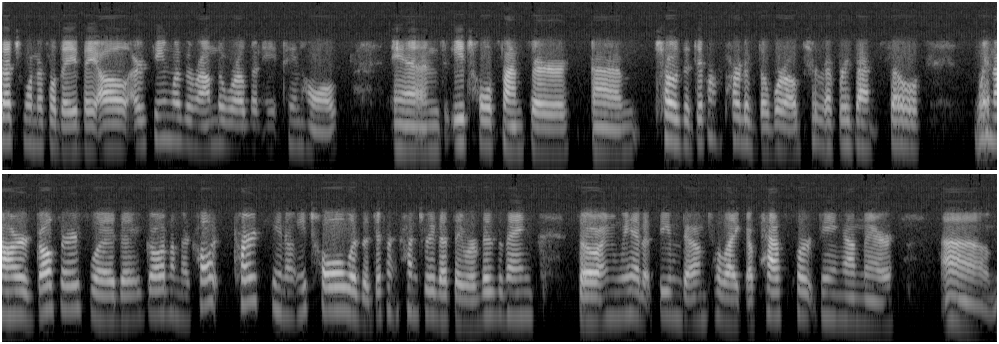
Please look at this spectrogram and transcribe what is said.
such wonderful day. They all our theme was around the world in 18 holes, and each hole sponsor um, chose a different part of the world to represent. So when our golfers would go out on their carts, you know, each hole was a different country that they were visiting. So I mean, we had it themed down to like a passport being on their um,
